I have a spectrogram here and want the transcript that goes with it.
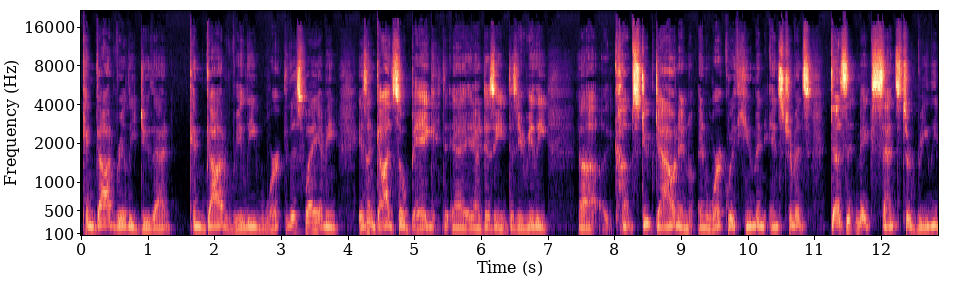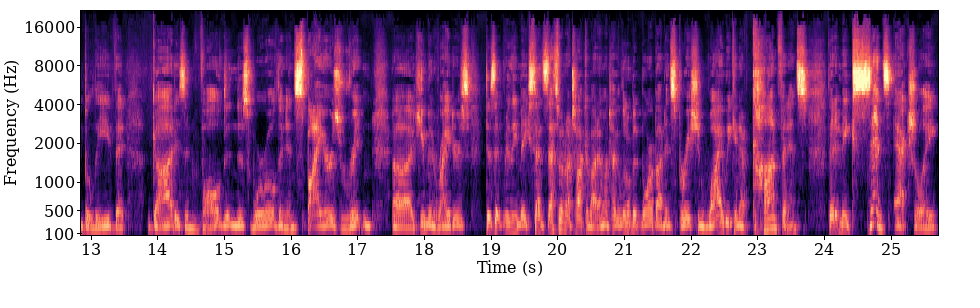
Can God really do that? can God really work this way? I mean, isn't God so big? Uh, you know, does he does he really uh, come stoop down and, and work with human instruments? Does it make sense to really believe that God is involved in this world and inspires written uh, human writers? Does it really make sense? That's what I want to talk about. I want to talk a little bit more about inspiration, why we can have confidence that it makes sense actually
